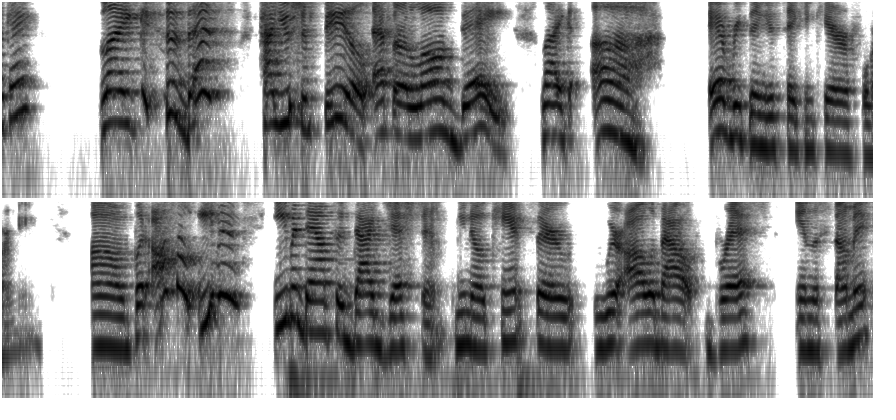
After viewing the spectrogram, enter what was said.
Okay? Like that's how you should feel after a long day. Like, ah, uh, everything is taken care of for me. Um, but also even even down to digestion. You know, cancer, we're all about breast in the stomach.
